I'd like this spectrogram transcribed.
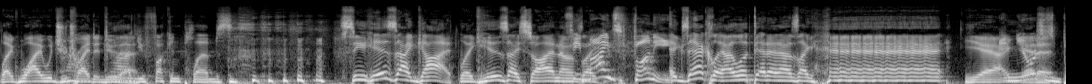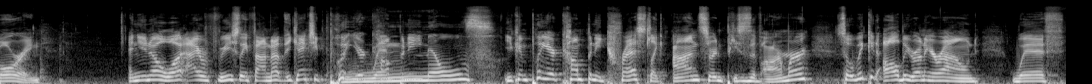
Like, why would you try oh, to do Oh, God, that? you fucking plebs. See, his I got. Like his I saw, and I was See, like, mine's funny, exactly. I looked at it, and I was like, yeah. I and get yours it. is boring. And you know what? I recently found out that you can actually put your company windmills. you can put your company crest like on certain pieces of armor so we could all be running around with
